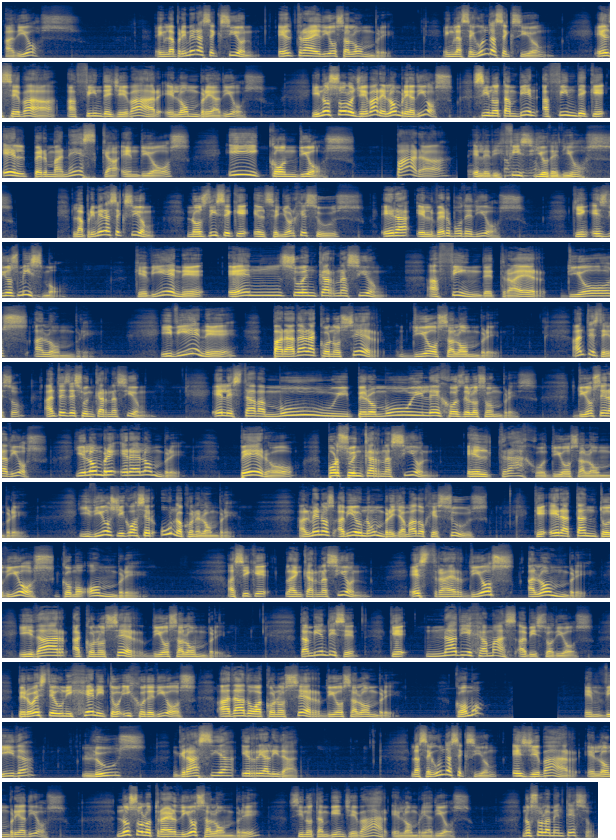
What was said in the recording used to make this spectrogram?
a Dios. En la primera sección, Él trae Dios al hombre. En la segunda sección, él se va a fin de llevar el hombre a Dios. Y no solo llevar el hombre a Dios, sino también a fin de que Él permanezca en Dios y con Dios para el edificio de Dios. La primera sección nos dice que el Señor Jesús era el verbo de Dios, quien es Dios mismo, que viene en su encarnación a fin de traer Dios al hombre. Y viene para dar a conocer Dios al hombre. Antes de eso, antes de su encarnación, Él estaba muy, pero muy lejos de los hombres. Dios era Dios y el hombre era el hombre. Pero por su encarnación, Él trajo Dios al hombre. Y Dios llegó a ser uno con el hombre. Al menos había un hombre llamado Jesús que era tanto Dios como hombre. Así que la encarnación es traer Dios al hombre y dar a conocer Dios al hombre. También dice que nadie jamás ha visto a Dios, pero este unigénito Hijo de Dios ha dado a conocer Dios al hombre. ¿Cómo? En vida, luz, gracia y realidad. La segunda sección es llevar el hombre a Dios. No solo traer Dios al hombre, sino también llevar el hombre a Dios. No solamente eso,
